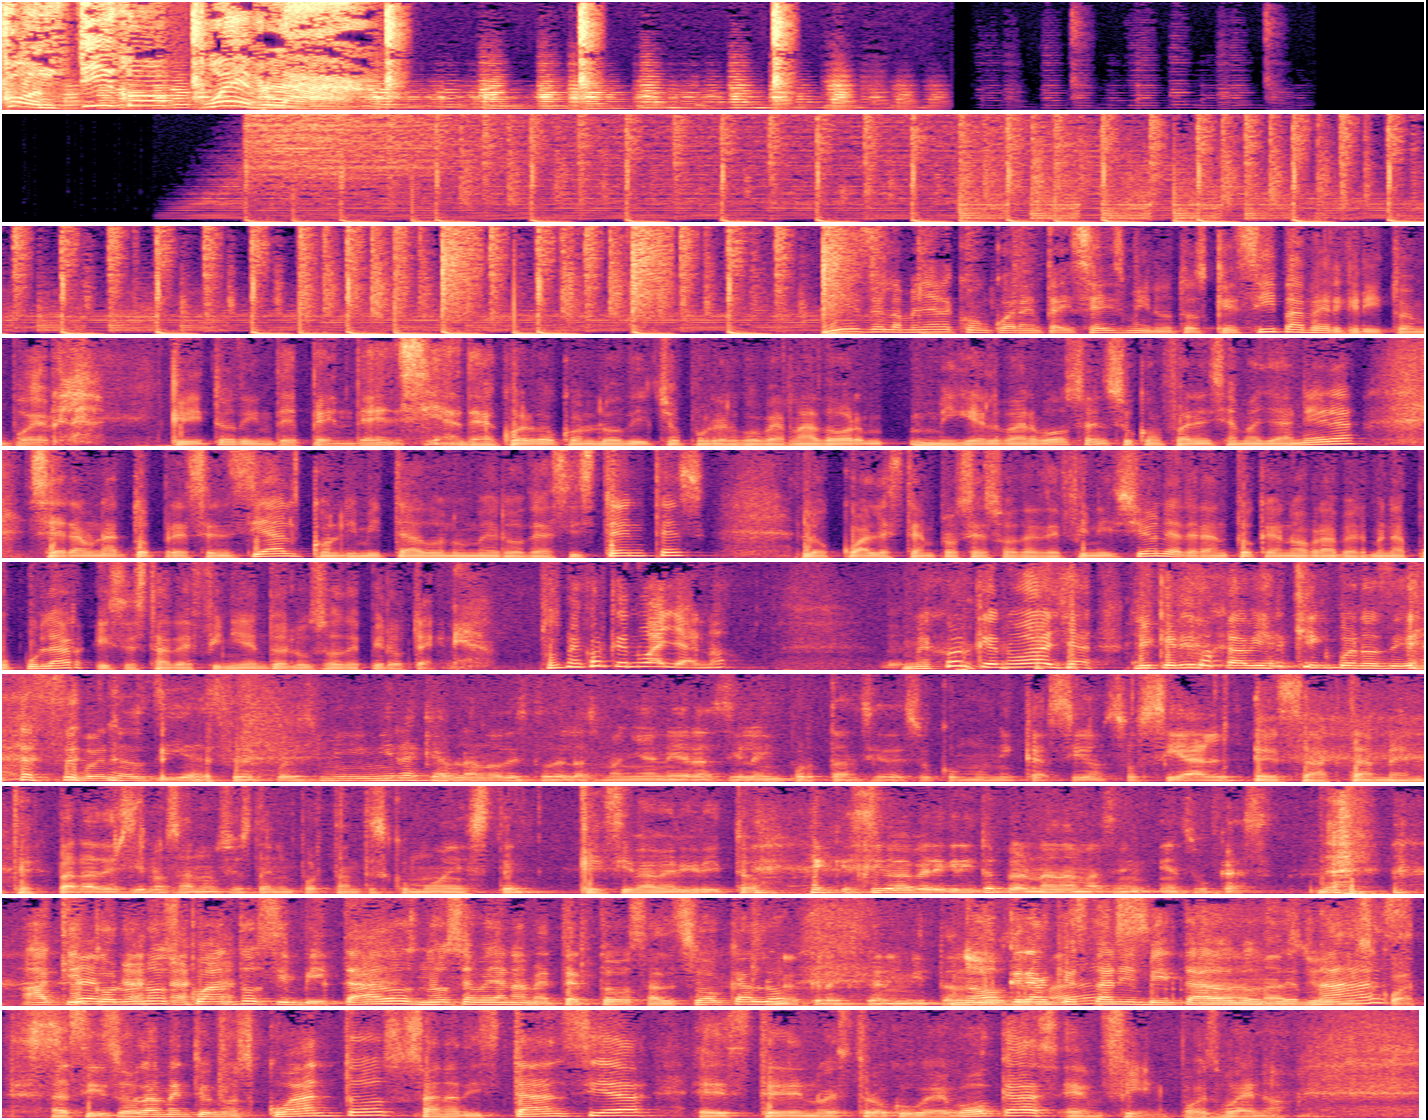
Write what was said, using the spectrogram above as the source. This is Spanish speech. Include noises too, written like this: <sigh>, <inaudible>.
Contigo Puebla. 10 de la mañana con 46 minutos, que sí va a haber grito en Puebla. Grito de independencia. De acuerdo con lo dicho por el gobernador Miguel Barbosa en su conferencia mañanera, será un acto presencial con limitado número de asistentes, lo cual está en proceso de definición y adelantó que no habrá verbena popular y se está definiendo el uso de pirotecnia. Pues mejor que no haya, ¿no? Mejor que no haya. Mi querido Javier King, buenos días. Buenos días, Fer. Pues mira que hablando de esto de las mañaneras y la importancia de su comunicación social. Exactamente. Para decirnos anuncios tan importantes como este. Que sí va a haber grito. <laughs> que sí va a haber grito, pero nada más en, su casa. <laughs> Aquí con unos cuantos invitados, no se vayan a meter todos al zócalo. No crean que están invitados. No crean que están invitados los demás. Así solamente unos cuantos, sana distancia, este, nuestro cubrebocas, en fin pues bueno.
